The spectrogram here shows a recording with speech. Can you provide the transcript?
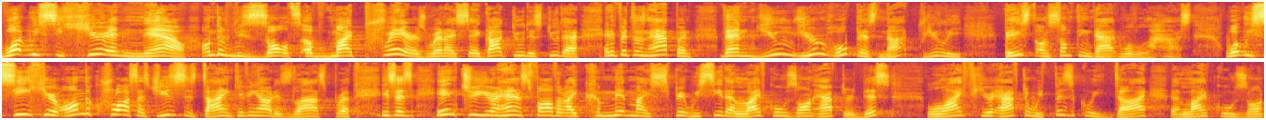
what we see here and now, on the results of my prayers when I say, God, do this, do that, and if it doesn't happen, then you, your hope is not really based on something that will last. what we see here on the cross as Jesus is dying, giving out his last breath, he says, Into your hands, Father, I commit my spirit. We see that life goes on after this. Life here, after we physically die, that life goes on.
